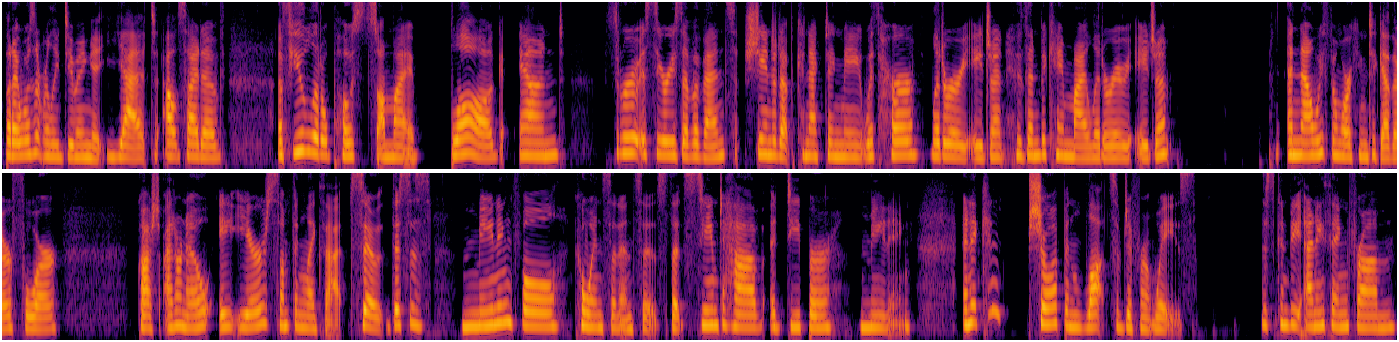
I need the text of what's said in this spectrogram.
but I wasn't really doing it yet outside of a few little posts on my blog. And through a series of events, she ended up connecting me with her literary agent, who then became my literary agent. And now we've been working together for gosh, I don't know, eight years, something like that. So this is meaningful coincidences that seem to have a deeper meaning. And it can show up in lots of different ways. This can be anything from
